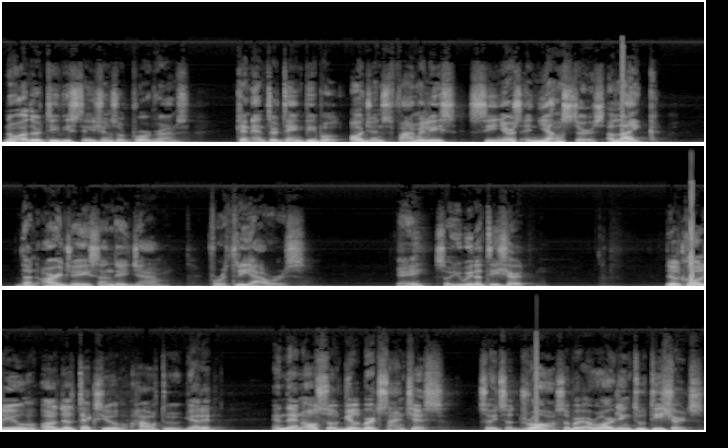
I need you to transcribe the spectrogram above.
no other TV stations or programs can entertain people, audience, families, seniors, and youngsters alike than RJ Sunday Jam for three hours. Okay, so you win a t shirt. They'll call you or they'll text you how to get it. And then also Gilbert Sanchez. So it's a draw. So we're awarding two t shirts.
